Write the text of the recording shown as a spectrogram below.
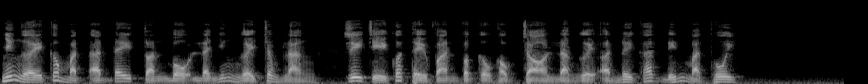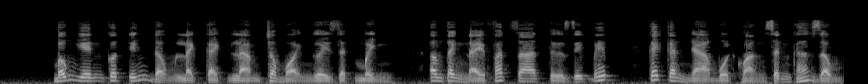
Những người có mặt ở đây toàn bộ là những người trong làng, duy chỉ có thể Vạn và cậu học trò là người ở nơi khác đến mà thôi. Bỗng nhiên có tiếng động lạch cạch làm cho mọi người giật mình. Âm thanh này phát ra từ dưới bếp, cách căn nhà một khoảng sân khá rộng,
